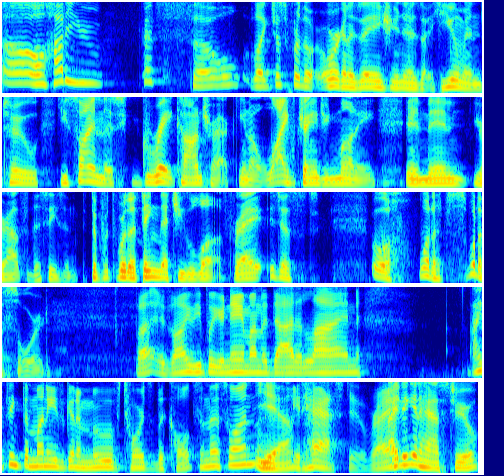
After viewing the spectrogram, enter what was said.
oh, how do you? That's so like just for the organization as a human too. You sign this great contract, you know, life changing money, and then you're out for the season for the thing that you love, right? It just oh, what a what a sword. But as long as you put your name on the dotted line, I think the money is going to move towards the Colts in this one. Yeah. It has to, right? I think it has to.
